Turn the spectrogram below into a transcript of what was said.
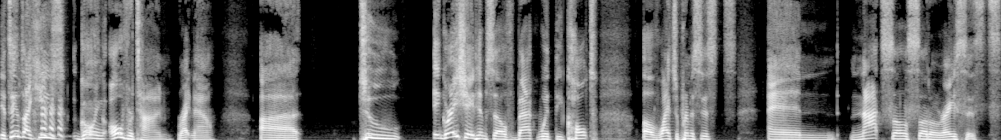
it seems like he's going overtime right now uh, to ingratiate himself back with the cult of white supremacists and not so subtle racists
